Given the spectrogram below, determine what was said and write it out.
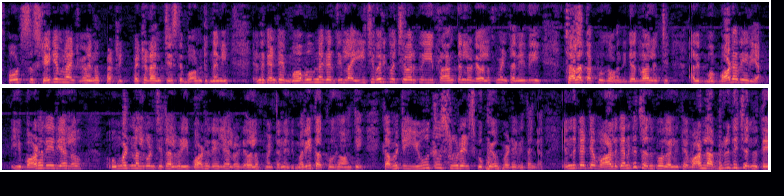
స్పోర్ట్స్ స్టేడియం లాంటివి ఏమైనా పెట్టడానికి చేస్తే బాగుంటుందని. ఎందుకంటే మహబూబ్ నగర్ జిల్లా ఈ చివరికి వచ్చే వరకు ఈ ప్రాంతంలో డెవలప్మెంట్ అనేది చాలా తక్కువగా ఉంది. గద్వాల్ అది బార్డర్ ఏరియా. ఈ బార్డర్ ఏరియాలో ఉమ్మడి నల్గొండ జిల్లాలో కూడా ఈ బార్డర్ ఏరియాలో డెవలప్మెంట్ అనేది మరీ తక్కువగా ఉంది. కాబట్టి యూత్ స్టూడెంట్స్కి ఉపయోగపడే విధంగా. ఎందుకంటే వాళ్ళు కనుక చదువుకోగలిగితే వాళ్ళు అభివృద్ధి చెందితే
